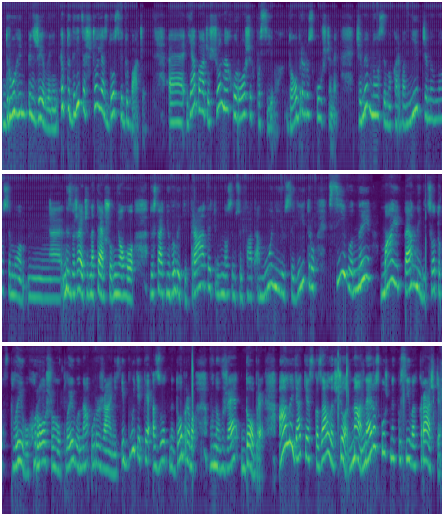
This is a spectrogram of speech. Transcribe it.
другим підживленням. Тобто, дивіться, що я з досвіду бачу. Е, я бачу, що на хороших посівах, добре розкущених, чи ми вносимо карбамід, чи ми вносимо, е, незважаючи на те, що в нього достатньо великі втрати, чи ми вносимо сульфат амонію, селітру, всі вони мають певний відсоток впливу, хорошого впливу на урожайність. І будь-яке азотне добриво, воно вже добре. Але як я сказала, що на нерозкушених посівах краще.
